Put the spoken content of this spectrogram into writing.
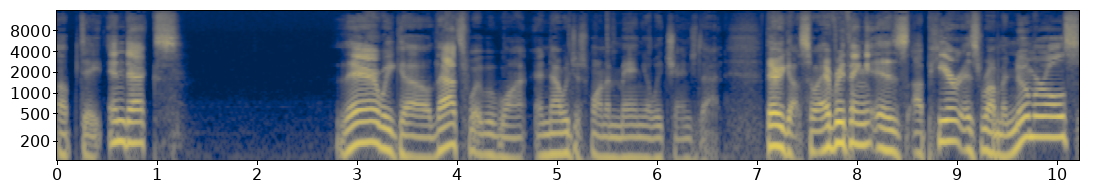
Update index. There we go. That's what we want. And now we just want to manually change that. There you go. So everything is up here is Roman numerals.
